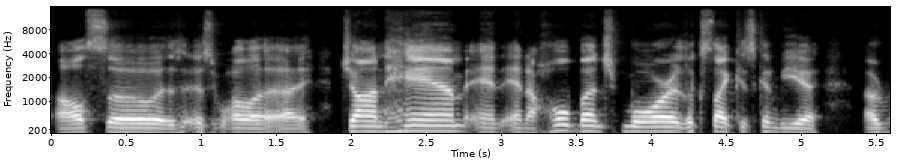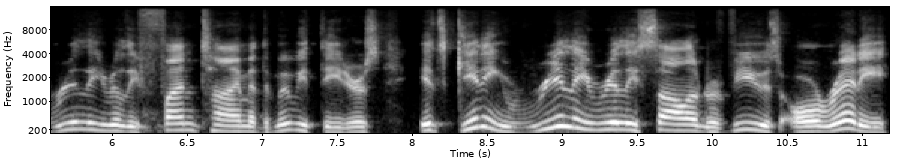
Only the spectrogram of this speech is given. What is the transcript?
also as, as well uh, Jon Hamm, and and a whole bunch more. It looks like it's going to be a a really really fun time at the movie theaters. It's getting really really solid reviews already.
